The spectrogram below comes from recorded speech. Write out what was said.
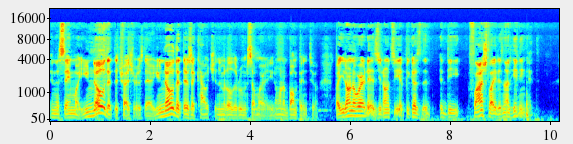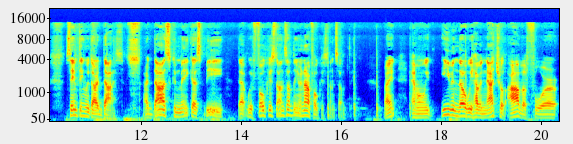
in the same way. You know that the treasure is there. You know that there's a couch in the middle of the room somewhere you don't want to bump into, but you don't know where it is. You don't see it because the, the flashlight is not hitting it. Same thing with our das. Our das can make us be that we're focused on something or not focused on something, right? And when we, even though we have a natural ava for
